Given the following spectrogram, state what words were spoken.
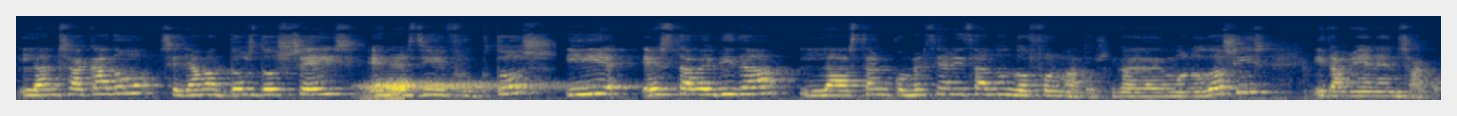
la han sacado, se llama 226 Energy Fructose y esta bebida la están comercializando en dos formatos, monodosis y también en saco.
